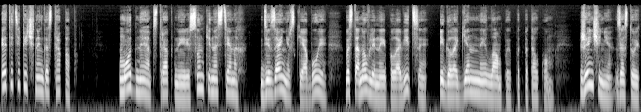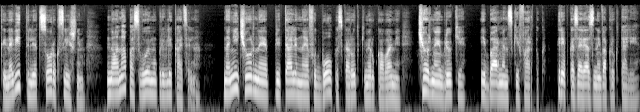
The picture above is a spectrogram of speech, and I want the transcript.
Это типичный гастропаб — Модные абстрактные рисунки на стенах, дизайнерские обои, восстановленные половицы и галогенные лампы под потолком. Женщине за стойкой на вид лет сорок с лишним, но она по-своему привлекательна. На ней черная приталенная футболка с короткими рукавами, черные брюки и барменский фартук, крепко завязанный вокруг талии.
